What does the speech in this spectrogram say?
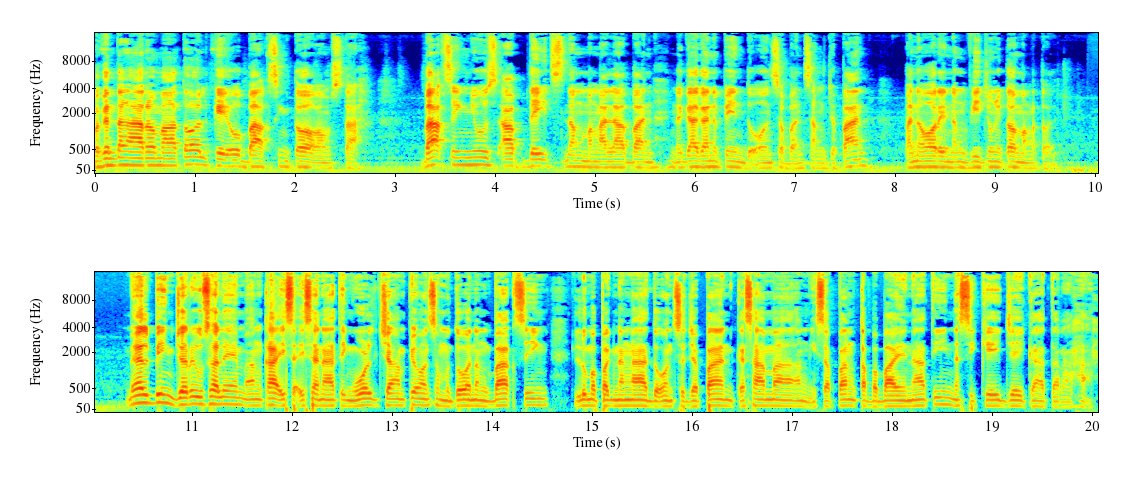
Magandang araw mga tol, KO Boxing to, kamusta? Boxing news updates ng mga laban na gaganapin doon sa bansang Japan. Panoorin ng video nito mga tol. Melvin Jerusalem ang kaisa-isa nating world champion sa mundo ng boxing, lumapag na nga doon sa Japan kasama ang isa pang kababayan natin na si KJ Kataraha.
